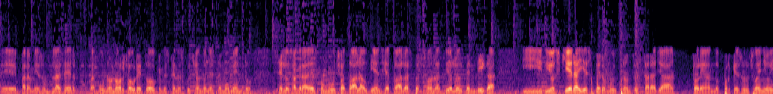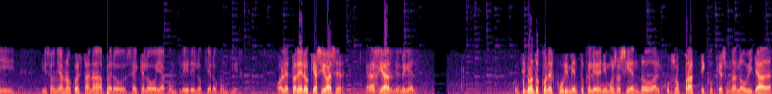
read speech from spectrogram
eh, para mí es un placer, un honor sobre todo que me estén escuchando en este momento. Se los agradezco mucho a toda la audiencia, a todas las personas. Dios los bendiga y Dios quiera y espero muy pronto estar allá toreando porque es un sueño y, y soñar no cuesta nada, pero sé que lo voy a cumplir y lo quiero cumplir. Ole Torero, que así va a ser. Gracias, Luis Miguel. Continuando con el cubrimiento que le venimos haciendo al curso práctico, que es una novillada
